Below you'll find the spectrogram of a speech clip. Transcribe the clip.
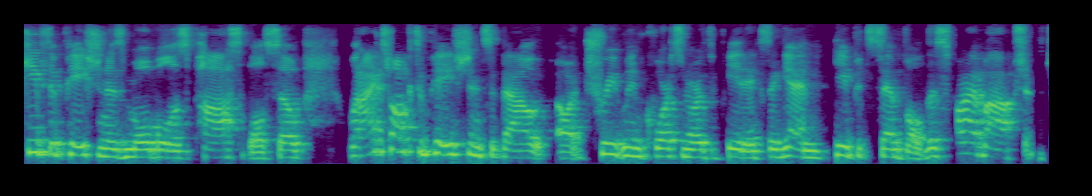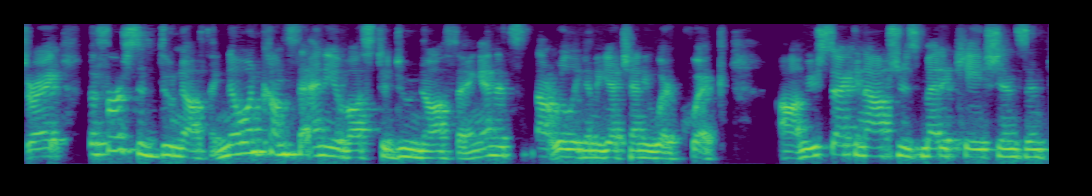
keep the patient as mobile as possible. So when I talk to patients about uh, treatment course in orthopedics, again, keep it simple. There's five options, right? The first is do nothing. No one comes to any of us to do nothing, and it's not really going to get you anywhere quick. Um, your second option is medications. And,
